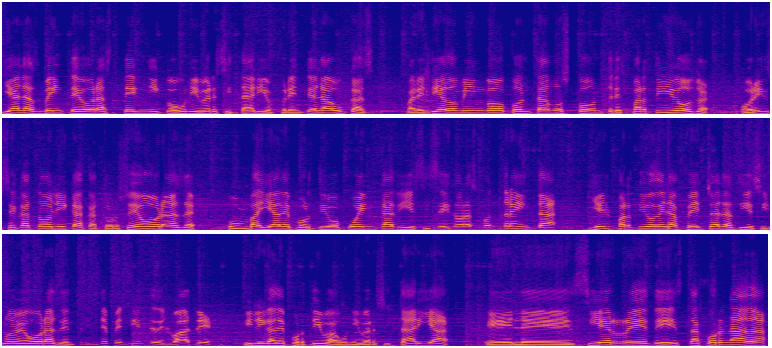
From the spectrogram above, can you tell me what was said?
Y a las 20 horas técnico universitario frente al Aucas. Para el día domingo contamos con tres partidos, Orense Católica 14 horas, Cumbaya Deportivo Cuenca 16 horas con 30 y el partido de la fecha a las 19 horas entre Independiente del Valle y Liga Deportiva Universitaria. El eh, cierre de esta jornada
